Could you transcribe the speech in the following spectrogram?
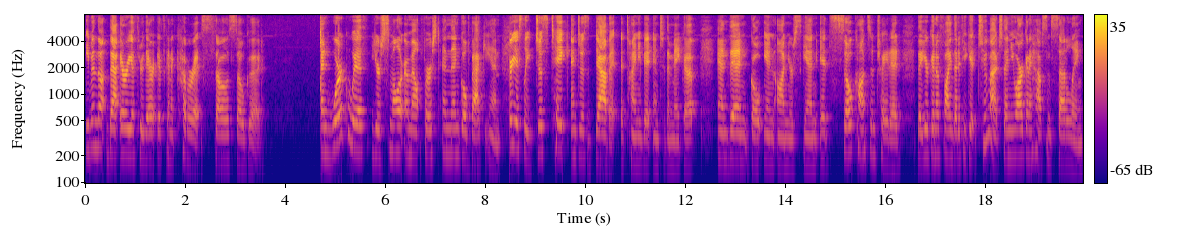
even though that area through there it's going to cover it so so good and work with your smaller amount first and then go back in. Seriously just take and just dab it a tiny bit into the makeup and then go in on your skin. It's so concentrated that you're going to find that if you get too much then you are going to have some settling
